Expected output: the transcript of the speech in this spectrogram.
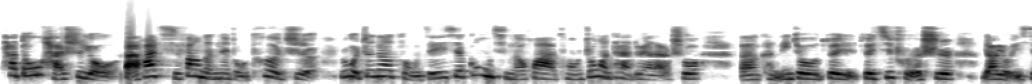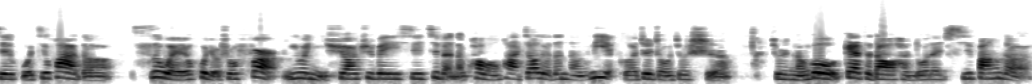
他都还是有百花齐放的那种特质。如果真的要总结一些共性的话，从中文探险队员来说，嗯、肯定就最最基础的是要有一些国际化的思维或者说范儿，因为你需要具备一些基本的跨文化交流的能力和这种就是就是能够 get 到很多的西方的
